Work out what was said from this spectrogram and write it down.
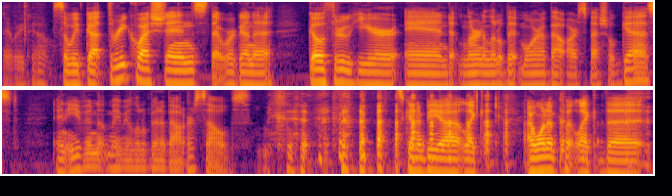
There we go. So we've got three questions that we're gonna go through here and learn a little bit more about our special guest and even maybe a little bit about ourselves. it's gonna be a like I want to put like the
